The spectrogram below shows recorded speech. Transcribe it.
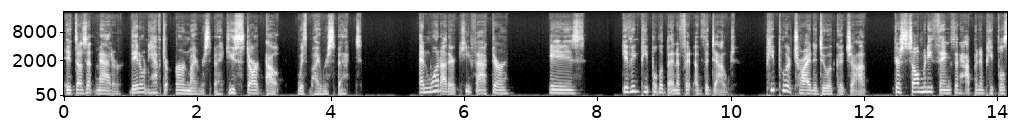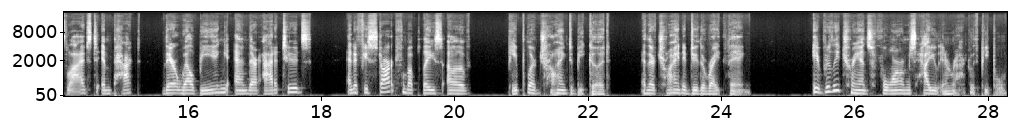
It doesn't matter. They don't have to earn my respect. You start out with my respect. And one other key factor is giving people the benefit of the doubt. People are trying to do a good job. There's so many things that happen in people's lives to impact their well being and their attitudes. And if you start from a place of people are trying to be good and they're trying to do the right thing, it really transforms how you interact with people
